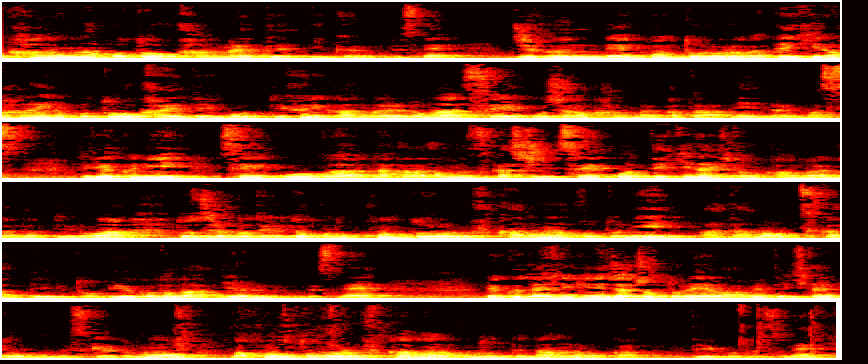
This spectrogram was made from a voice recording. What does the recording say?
ル可能なことを考えていくんですね。自分でコントロールができる範囲のことを変えていこうっていうふうに考えるのが成功者の考え方になります。で逆に成功がなかなか難しい、成功できない人の考え方っていうのは、どちらかというと、このコントロール不可能なことに頭を使っているということが言えるんですね。で具体的にじゃあちょっと例を挙げていきたいと思うんですけれども、まあ、コントロール不可能なことって何なのかっていうことですね。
